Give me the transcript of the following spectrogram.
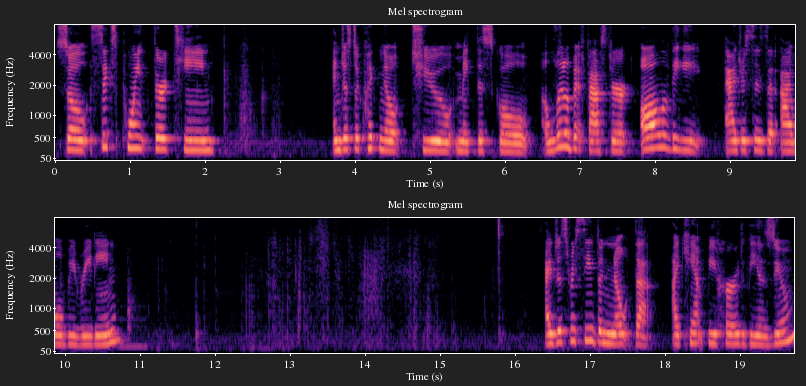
So 6.13, and just a quick note to make this go a little bit faster, all of the addresses that I will be reading I just received a note that I can't be heard via Zoom.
